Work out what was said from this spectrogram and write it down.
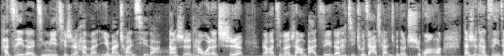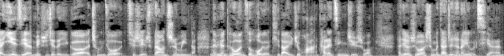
他自己的经历其实还蛮也蛮传奇的。当时他为了吃，然后基本上把自己的几处家产全都吃光了，但是他自己在业界美食界的一个成就其实也是非常知名的。那篇推文最后有提到一句话，他的金句说，他就说什么叫真正的有钱？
